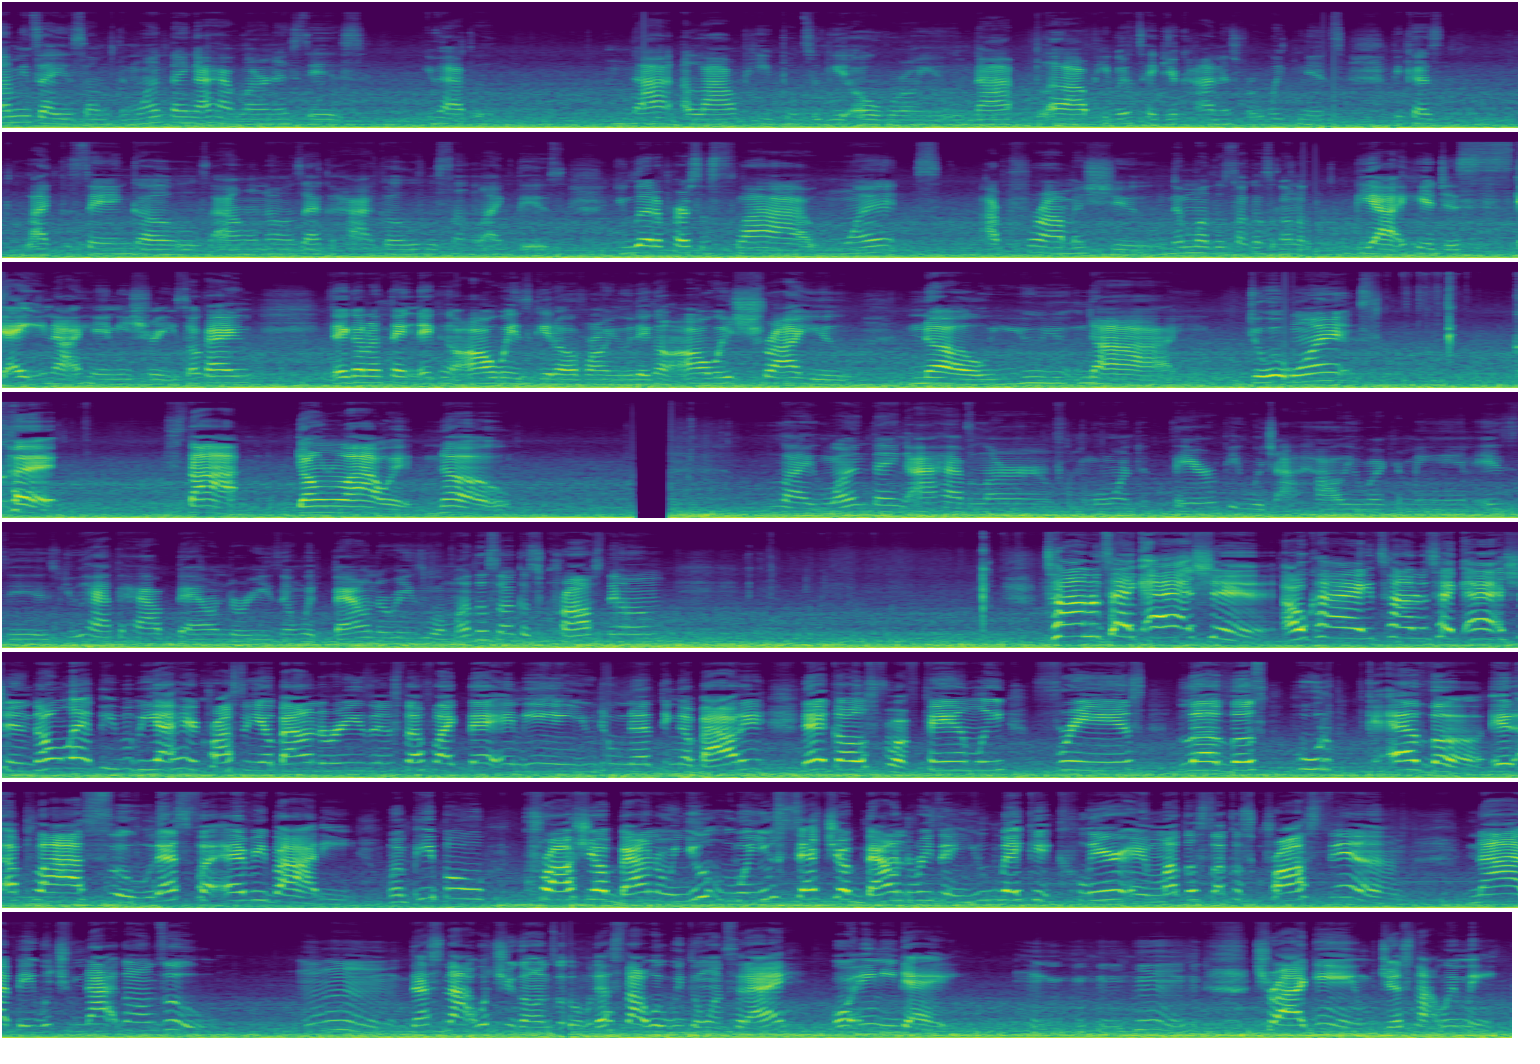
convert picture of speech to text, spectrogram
let me tell you something. One thing I have learned is this you have to not allow people to get over on you, not allow people to take your kindness for weakness. Because, like the saying goes, I don't know exactly how it goes with something like this. You let a person slide once, I promise you, them motherfuckers are gonna be out here just skating out here in these streets, okay? They're gonna think they can always get over on you. They're gonna always try you. No, you, you nah. Do it once, cut, stop, don't allow it. No. Like one thing I have learned from going to therapy, which I highly recommend, is this you have to have boundaries. And with boundaries, when mother suckers cross them, time to take action. Okay, time to take action. Don't let people be out here crossing your boundaries and stuff like that, and then you do nothing about it. That goes for family, friends, lovers, whoever it applies to. That's for everybody. When people cross your boundary, when you when you set your boundaries and you make it clear and mother suckers cross them, nah, be what you not gonna do. Mm, that's not what you're gonna do. That's not what we doing today or any day. Try again, just not with me.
